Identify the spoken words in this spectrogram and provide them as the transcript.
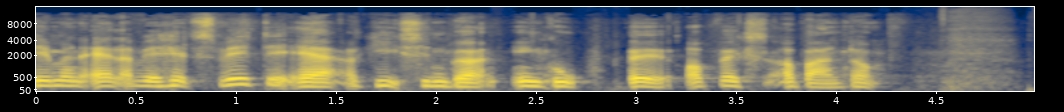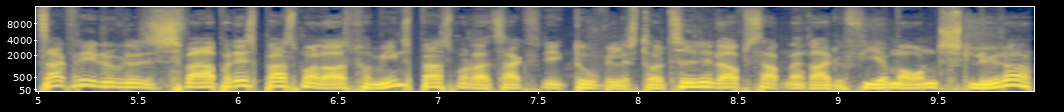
det, man aller vil helst ved, det er at give sine børn en god øh, opvækst og barndom. Tak fordi du ville svare på det spørgsmål, og også på mine spørgsmål, og tak fordi du ville stå tidligt op sammen med Radio 4 Morgens lytter.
